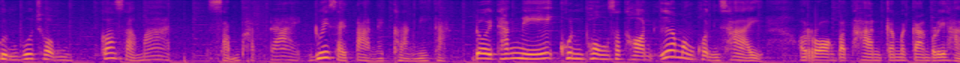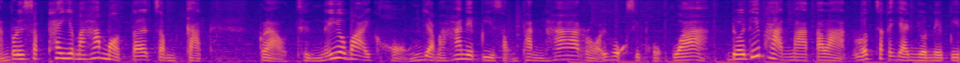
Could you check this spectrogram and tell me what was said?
คุณผู้ชมก็สามารถสัมผัสได้ด้วยสายตาในครั้งนี้ค่ะ โดยทั้งนี้คุณพงศธรเอื้อมงคลชัย รองประธานกรรมการบริหารบริษัทไทยยามาฮ่ามอเตอร์จำกัด กล่าวถึงนโยบายของยามาฮ่าในปี 2566 ว่า โดยที่ผ่านมาตลาดรถจักรยานยนต์ในปี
